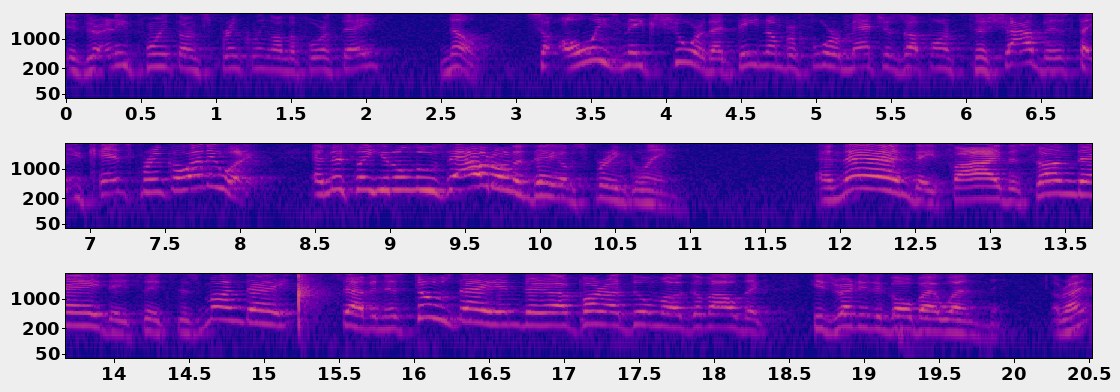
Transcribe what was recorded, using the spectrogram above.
Is there any point on sprinkling on the fourth day? No. So always make sure that day number four matches up on to Shabbos that you can't sprinkle anyway. And this way you don't lose out on a day of sprinkling. And then day five is Sunday, day six is Monday, seven is Tuesday, and the uh, Paraduma Gavaldik, he's ready to go by Wednesday. All right?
